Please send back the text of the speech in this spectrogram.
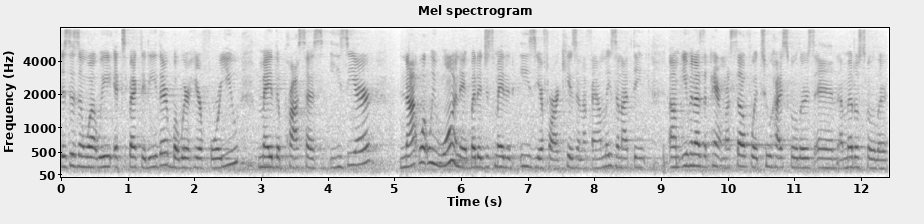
This isn't what we expected either, but we're here for you, made the process easier not what we wanted, but it just made it easier for our kids and our families. And I think, um, even as a parent myself with two high schoolers and a middle schooler,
